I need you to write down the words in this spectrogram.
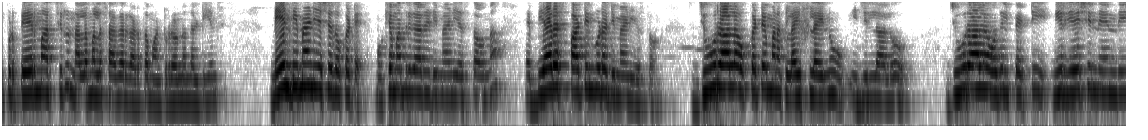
ఇప్పుడు పేరు మార్చిరు నల్లమల్ల సాగర్ కడతామంటారు రెండు వందల టీఎంసీ. నేను డిమాండ్ చేసేది ఒకటే ముఖ్యమంత్రి గారిని డిమాండ్ చేస్తా ఉన్నా బీఆర్ఎస్ పార్టీని కూడా డిమాండ్ చేస్తా ఉన్నా. జూరాల ఒక్కటే మనకు లైఫ్ లైను ఈ జిల్లాలో. జూరాల వదిలిపెట్టి మీరు చేసింది ఏంది?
